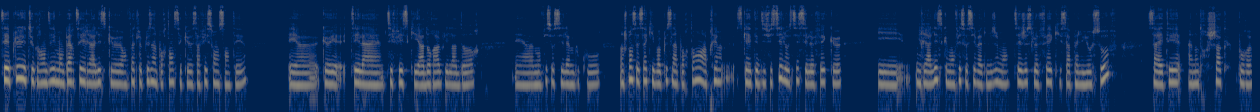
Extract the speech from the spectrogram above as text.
tu sais, plus tu grandis, mon père, tu sais, réalise que en fait le plus important c'est que sa fille soit en santé et euh, que tu sais, il a un petit fils qui est adorable, il l'adore et euh, mon fils aussi l'aime beaucoup. Donc je pense que c'est ça qui voit plus l'important. Après, ce qui a été difficile aussi, c'est le fait que et ils réalisent que mon fils aussi va être musulman. C'est juste le fait qu'il s'appelle Youssouf, ça a été un autre choc pour eux.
